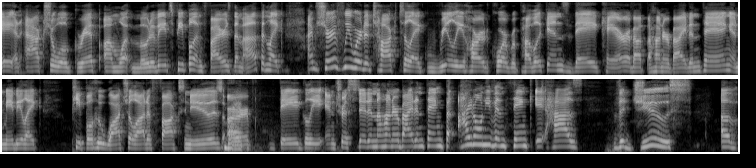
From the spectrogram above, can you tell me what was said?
a, an actual grip on what motivates people and fires them up. And like i'm sure if we were to talk to like really hardcore republicans they care about the hunter biden thing. And maybe like people who watch a lot of fox news Right. are vaguely interested in the hunter biden thing. But i don't even think it has the juice of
